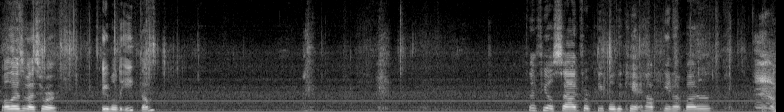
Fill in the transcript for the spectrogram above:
Well, those of us who are able to eat them. I feel sad for people who can't have peanut butter. Yeah.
